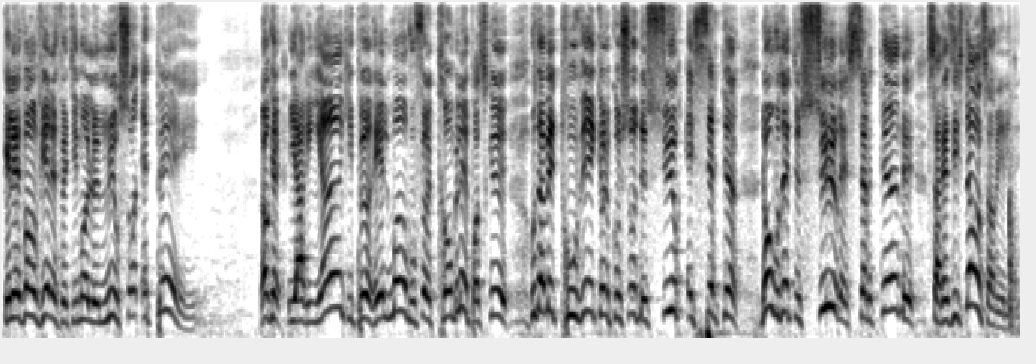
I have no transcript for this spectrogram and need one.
Que les vents viennent, effectivement, le mur soit épais. Donc, il n'y a rien qui peut réellement vous faire trembler parce que vous avez trouvé quelque chose de sûr et certain. Donc, vous êtes sûr et certain de sa résistance, en réalité.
